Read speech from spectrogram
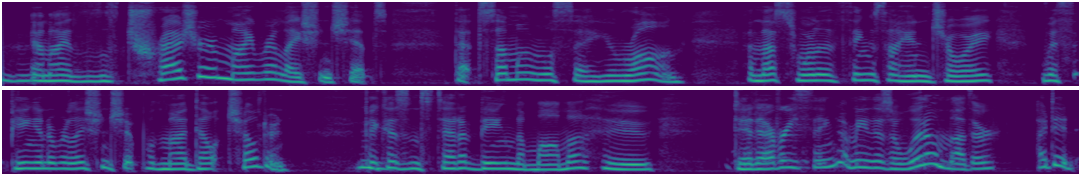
Mm-hmm. And I treasure my relationships that someone will say, You're wrong. And that's one of the things I enjoy with being in a relationship with my adult children. Mm-hmm. Because instead of being the mama who did everything, I mean, as a widow mother, I did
